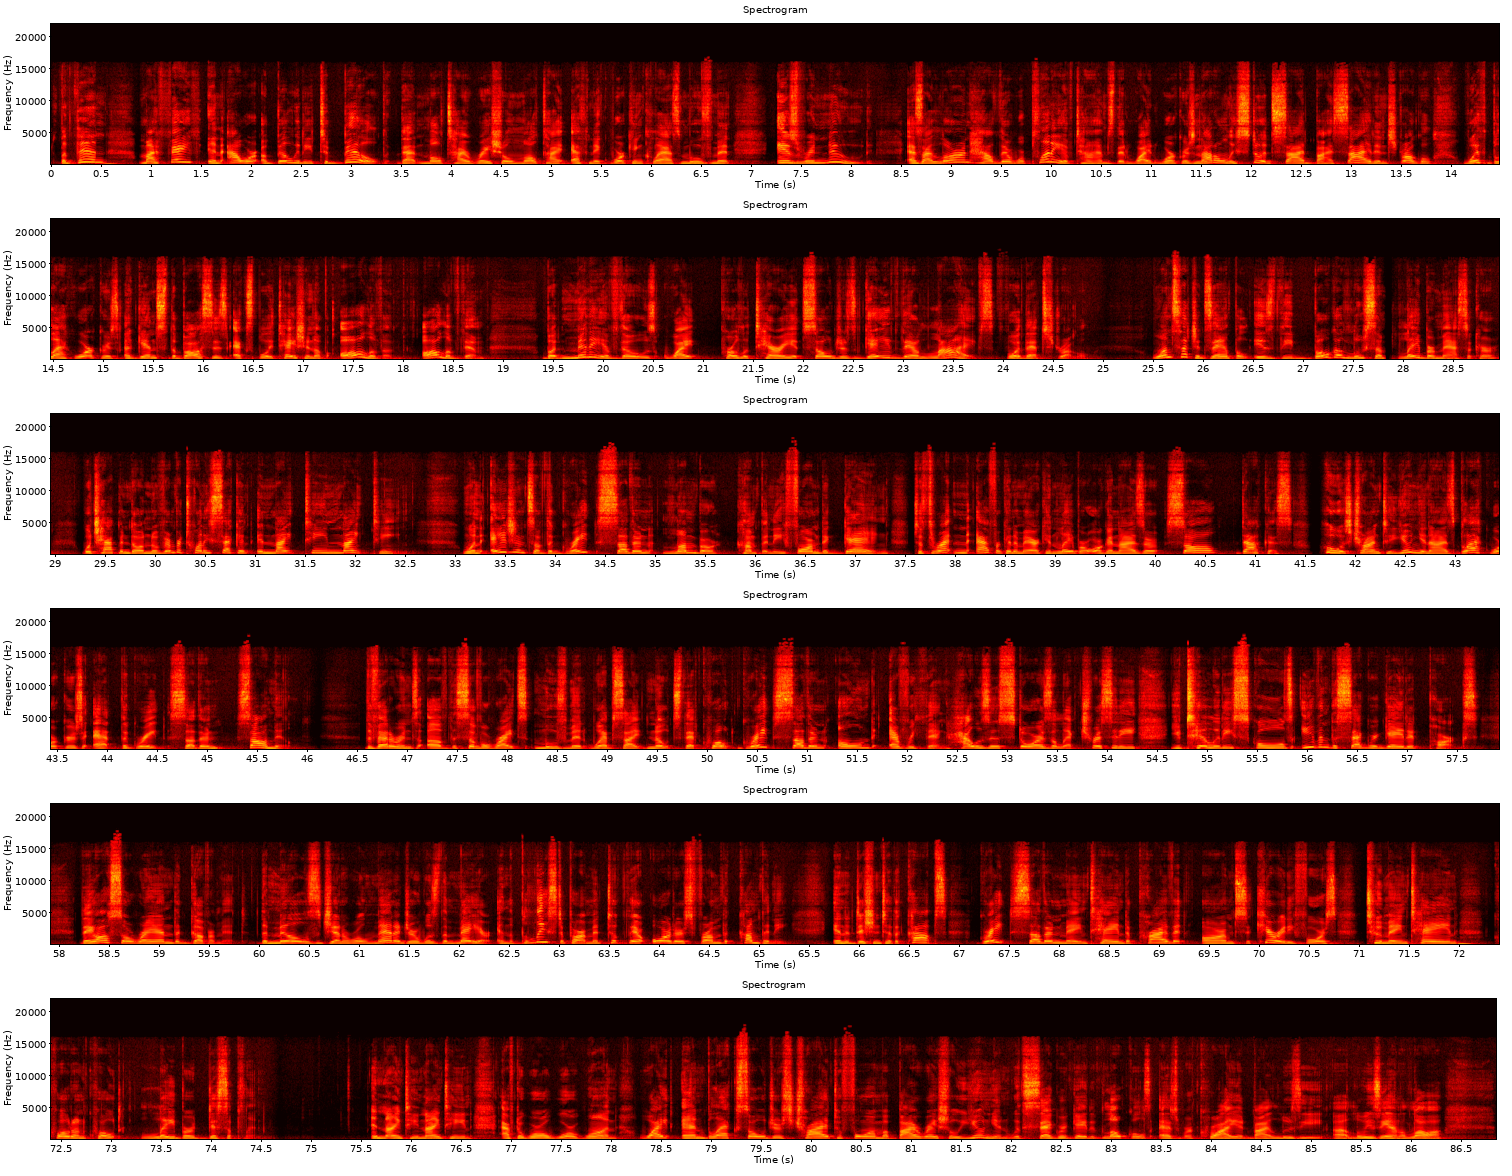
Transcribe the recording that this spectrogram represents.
But then my faith in our ability to build that multiracial, multi ethnic working class movement is renewed as I learned how there were plenty of times that white workers not only stood side by side in struggle with black workers against the boss's exploitation of all of them, all of them, but many of those white proletariat soldiers gave their lives for that struggle. One such example is the Bogalusa labor massacre, which happened on November 22nd in 1919 when agents of the Great Southern Lumber Company formed a gang to threaten African American labor organizer Sol Dacus, who was trying to unionize black workers at the Great Southern Sawmill. The Veterans of the Civil Rights Movement website notes that, quote, Great Southern owned everything houses, stores, electricity, utility, schools, even the segregated parks. They also ran the government. The mill's general manager was the mayor, and the police department took their orders from the company. In addition to the cops, Great Southern maintained a private armed security force to maintain quote unquote labor discipline. In 1919, after World War I, white and black soldiers tried to form a biracial union with segregated locals, as required by uh, Louisiana law.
